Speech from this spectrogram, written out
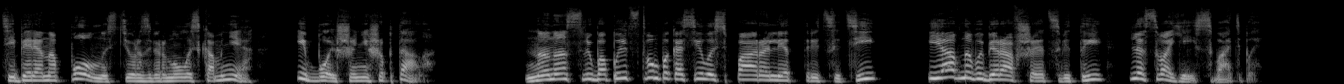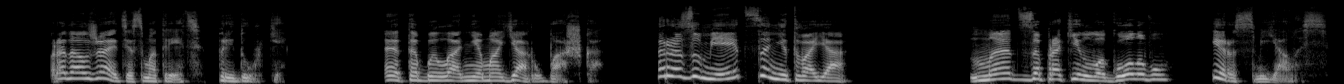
Теперь она полностью развернулась ко мне и больше не шептала. На нас с любопытством покосилась пара лет тридцати, явно выбиравшая цветы для своей свадьбы. Продолжайте смотреть, придурки. Это была не моя рубашка. Разумеется, не твоя. Мэт запрокинула голову и рассмеялась.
